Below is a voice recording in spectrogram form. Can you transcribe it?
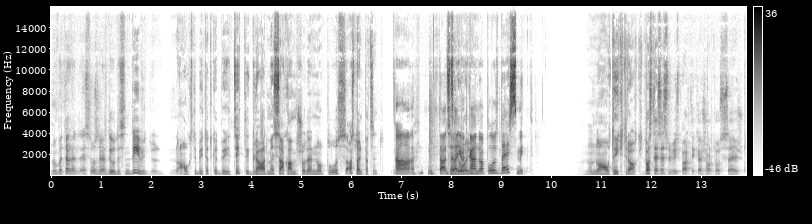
Nu, bet tagad es uzgriezu 22. Augsti bija tad, kad bija citi grādi. Mēs sākām šodien no plus 18. À, tāda sajūta kā no plus desmit. Nu, nav tik traki. Pastāstiet, es vispār tikai šortos sēžu.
